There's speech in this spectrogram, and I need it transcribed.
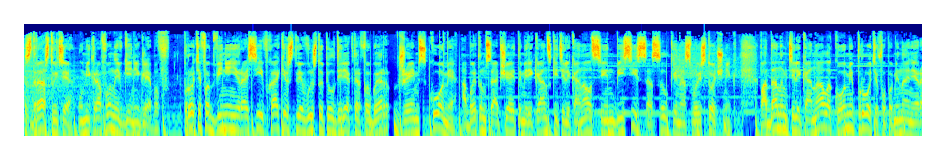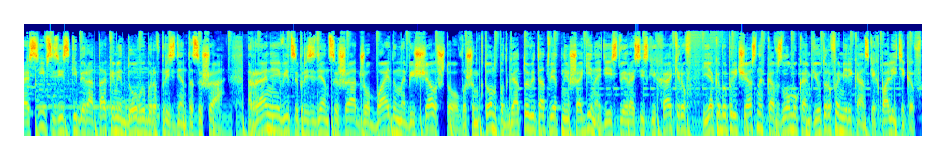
Здравствуйте, у микрофона Евгений Глебов. Против обвинений России в хакерстве выступил директор ФБР Джеймс Коми. Об этом сообщает американский телеканал CNBC со ссылкой на свой источник. По данным телеканала, Коми против упоминания России в связи с кибератаками до выборов президента США. Ранее вице-президент США Джо Байден обещал, что Вашингтон подготовит ответные шаги на действия российских хакеров, якобы причастных ко взлому компьютеров американских политиков.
